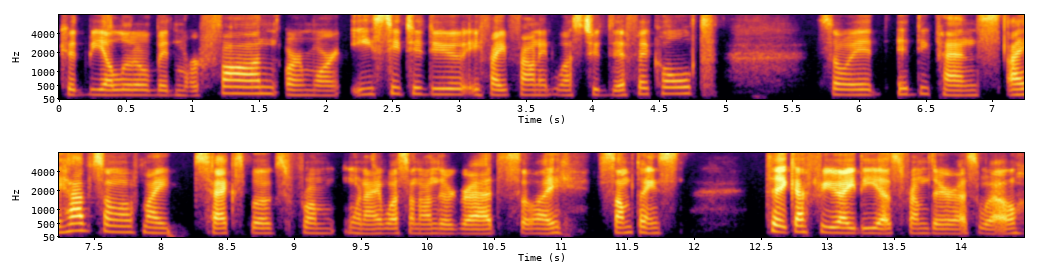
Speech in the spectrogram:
could be a little bit more fun or more easy to do if I found it was too difficult. So it it depends. I have some of my textbooks from when I was an undergrad, so I sometimes take a few ideas from there as well.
